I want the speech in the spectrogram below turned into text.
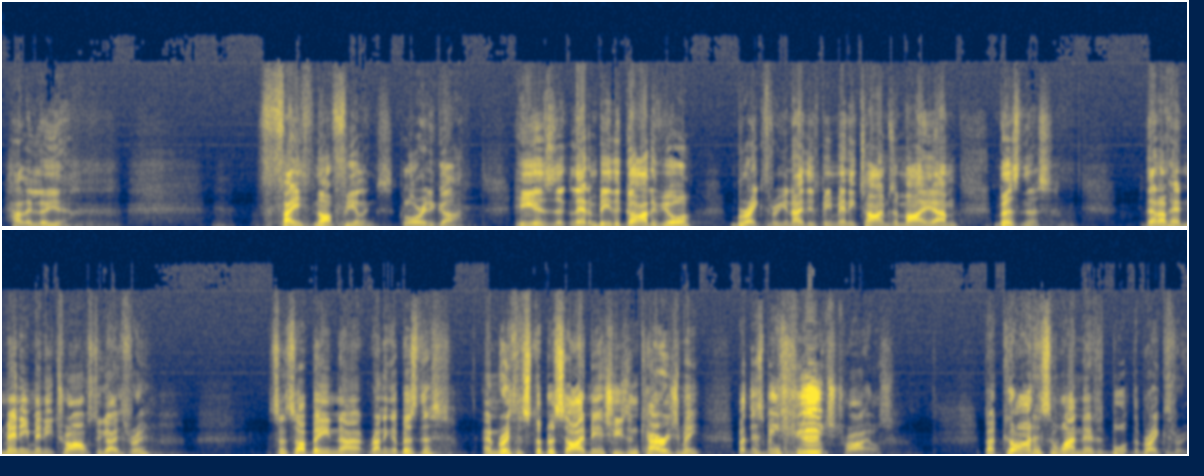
Hallelujah. Faith, not feelings. Glory to God. He is. Let Him be the God of your breakthrough. You know, there's been many times in my um, business that I've had many, many trials to go through since I've been uh, running a business. And Ruth has stood beside me and she's encouraged me. But there's been huge trials. But God is the one that has brought the breakthrough.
